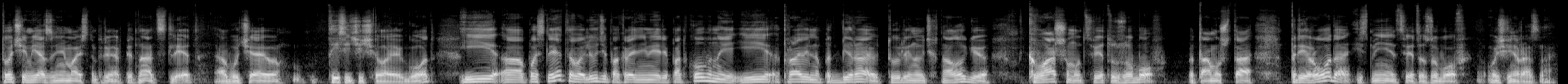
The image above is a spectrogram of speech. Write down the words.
то, чем я занимаюсь, например, 15 лет, обучаю тысячи человек в год, и а, после этого люди, по крайней мере, подкованные и правильно подбирают ту или иную технологию к вашему цвету зубов. Потому что природа изменения цвета зубов очень разная.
